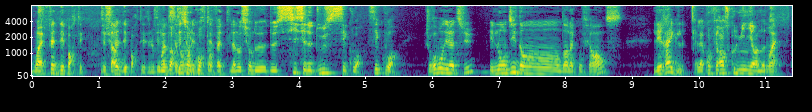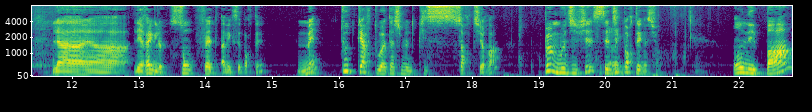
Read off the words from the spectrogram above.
Ouais. Tu fais déporter. C'est ça. déporter. Le problème, c'est sur courte en fait. La notion de, de 6 et de 12, c'est court. C'est court. Je rebondis là-dessus. Ils l'ont dit dans, dans, la conférence. Les règles. La conférence Cool Mini en note. Ouais. La, les règles sont faites avec ses portées. Mais toute carte ou attachment qui sortira peut modifier ses dites portées. Bien sûr. On n'est pas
